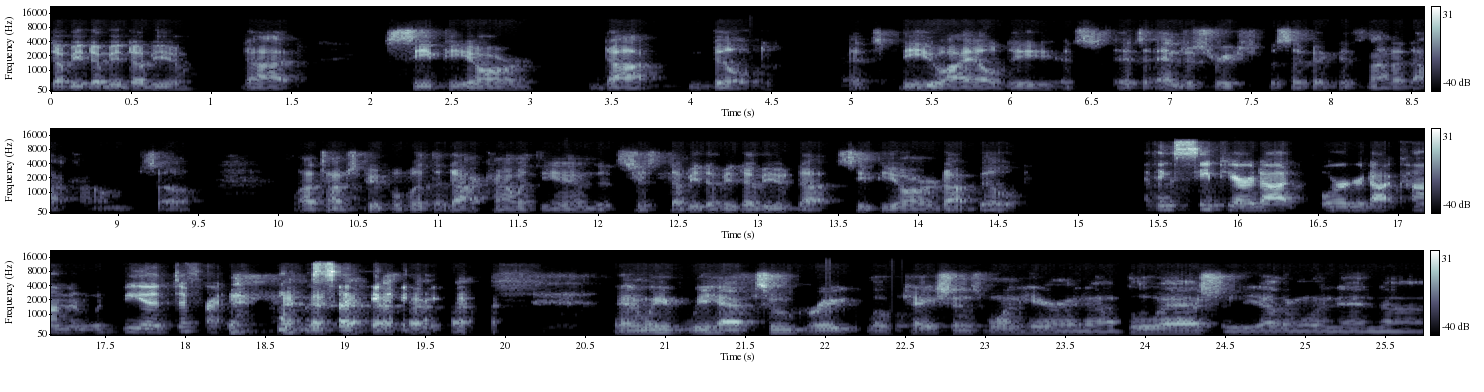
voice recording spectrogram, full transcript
www.cpr.build. It's B-U-I-L-D. It's it's industry specific. It's not a dot .com. So a lot of times people put the dot .com at the end. It's just www.cpr.build. I think cpr.org or .com and would be a different and we we have two great locations, one here in uh, Blue Ash and the other one in uh,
